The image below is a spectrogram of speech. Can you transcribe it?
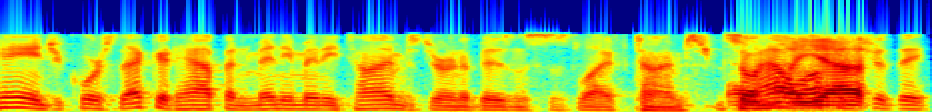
change of course that could happen many many times during a business's lifetime. So oh, how often should they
